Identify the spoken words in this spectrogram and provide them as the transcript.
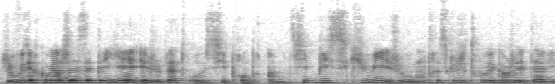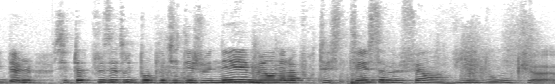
Je vais vous dire combien je les ai payées et je vais peut-être aussi prendre un petit biscuit. Je vais vous montrer ce que j'ai trouvé quand j'ai été à Lidl. C'est peut-être plus des trucs pour le petit déjeuner mais on est là pour tester, ça me fait envie donc... Euh,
